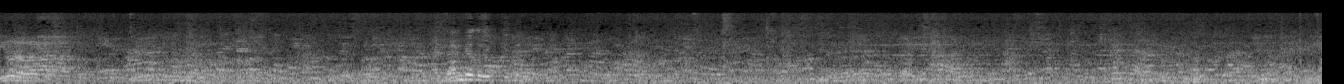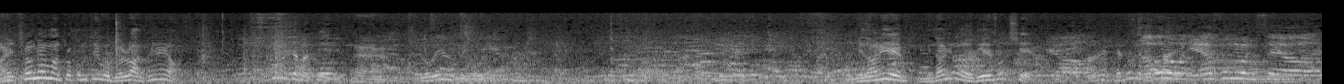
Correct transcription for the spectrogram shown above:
이거 해갖고. 담배도 있고. 아니 처음에만 조금 뛰고 별로 안 편해요. 그럴 때만 뛰지. 네. 요이. 미나리 미나리가 어디에 좋지? 대박이 여러분 좋다. 예약 종료 오셨어요.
